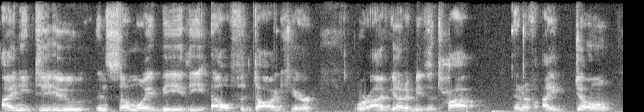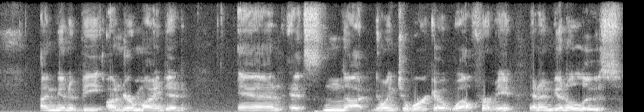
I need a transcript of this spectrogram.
I need to in some way be the alpha dog here where I've got to be the top. And if I don't, I'm going to be undermined and it's not going to work out well for me and I'm going to lose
